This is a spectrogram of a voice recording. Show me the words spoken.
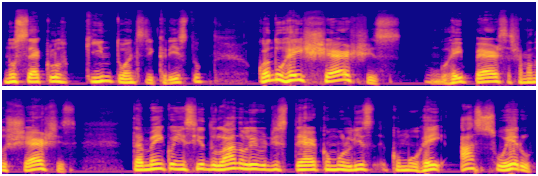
no século V a.C., quando o rei Xerxes, o rei persa chamado Xerxes, também conhecido lá no livro de Esther como, como rei Assuero,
